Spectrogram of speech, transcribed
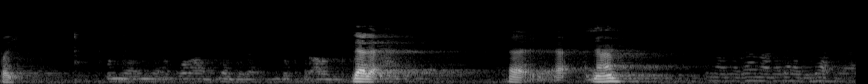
طيب. لا لا. نعم. لها بداخلها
